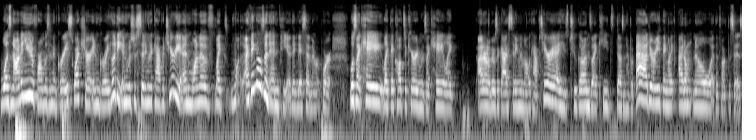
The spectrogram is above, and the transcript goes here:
was not in uniform, was in a gray sweatshirt and gray hoodie, and was just sitting in the cafeteria. And one of like, I think it was an NP, I think they said in the report, was like, hey, like they called security and was like, hey, like, I don't know, there's a guy sitting in the middle of the cafeteria. He's two guns, like he doesn't have a badge or anything. Like I don't know what the fuck this is.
